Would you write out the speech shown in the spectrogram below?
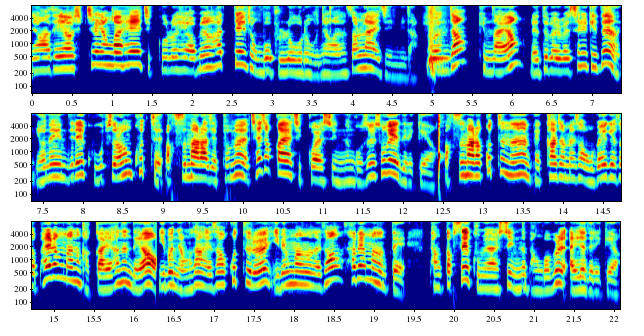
안녕하세요. 17년간 해외 직구를 해오며 핫딜 정보 블로그를 운영하는 썬라이즈입니다. 고현정, 김나영, 레드벨벳 슬기 등 연예인들의 고급스러운 코트, 막스마라 제품을 최저가에 직구할 수 있는 곳을 소개해드릴게요. 막스마라 코트는 백화점에서 500에서 800만원 가까이 하는데요. 이번 영상에서 코트를 200만원에서 400만원대, 반값에 구매할 수 있는 방법을 알려드릴게요.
